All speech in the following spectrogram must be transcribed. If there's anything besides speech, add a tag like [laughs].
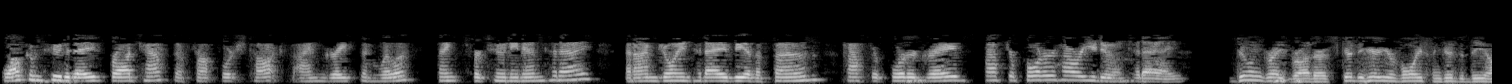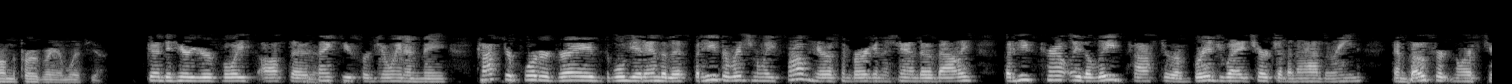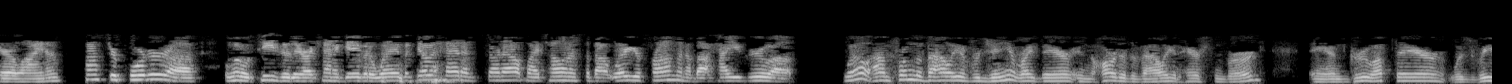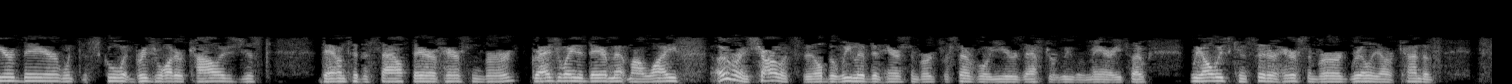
Welcome to today's broadcast of Front Porch Talks. I'm Grayson Willis. Thanks for tuning in today. And I'm joined today via the phone, Pastor Porter Graves. Pastor Porter, how are you doing today? Doing great, brother. It's good to hear your voice and good to be on the program with you. Good to hear your voice also. Yes. Thank you for joining me. Pastor Porter Graves, we'll get into this, but he's originally from Harrisonburg in the Shenandoah Valley, but he's currently the lead pastor of Bridgeway Church of the Nazarene in Beaufort, North Carolina. Pastor Porter, uh, a little teaser there, I kind of gave it away, but go ahead and start out by telling us about where you're from and about how you grew up. Well, I'm from the Valley of Virginia, right there in the heart of the valley in Harrisonburg, and grew up there, was reared there, went to school at Bridgewater College just down to the south there of Harrisonburg. Graduated there, met my wife over in Charlottesville, but we lived in Harrisonburg for several years after we were married. So we always consider Harrisonburg really our kind of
